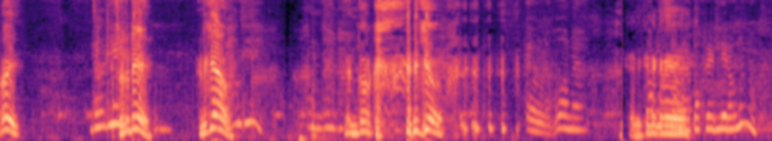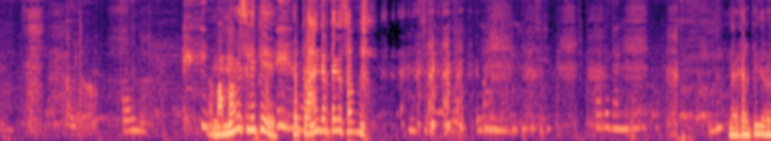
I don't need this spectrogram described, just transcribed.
ഓയ്. എനിക്കോ? എന്തോർക്ക എനിക്കോ എനിക്ക് ചക്കരെ पकड़ ले रहा हूँ ना मम्मा भी स्लीपी है प्लान करते हैं सब मेरे हेल्पिंग करो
